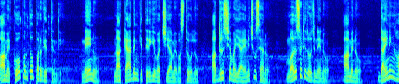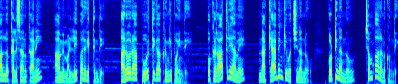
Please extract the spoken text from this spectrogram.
ఆమె కోపంతో పరుగెత్తింది. నేను నా క్యాబిన్కి తిరిగి వచ్చి ఆమె వస్తువులు అదృశ్యమయ్యాయని చూశాను. మరుసటి రోజు నేను ఆమెను డైనింగ్ హాల్లో కలిశాను కాని ఆమె మళ్ళీ పరుగెత్తింది. అరోరా పూర్తిగా కృంగిపోయింది. ఒక రాత్రి ఆమె నా క్యాబిన్కి వచ్చి నన్ను కొట్టి నన్ను చంపాలనుకుంది.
